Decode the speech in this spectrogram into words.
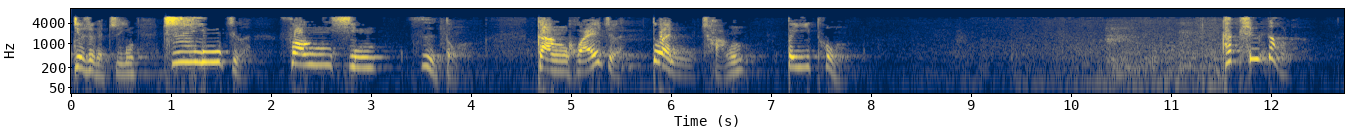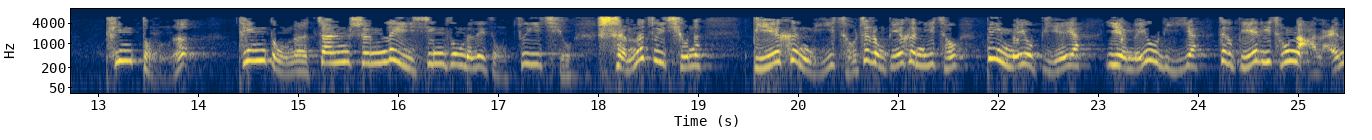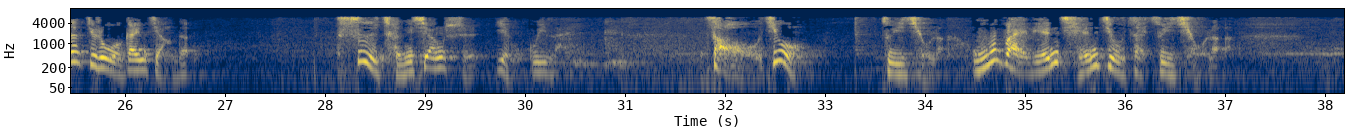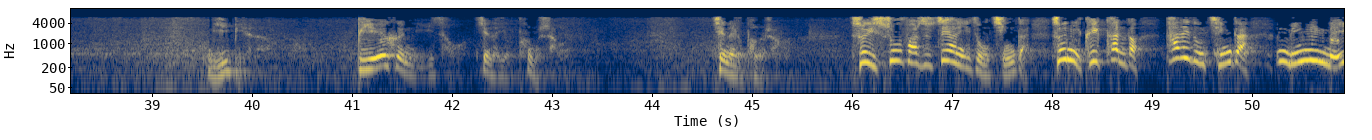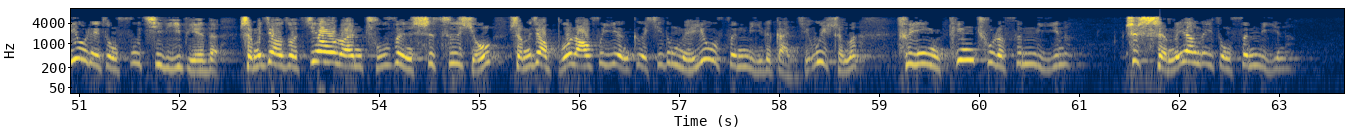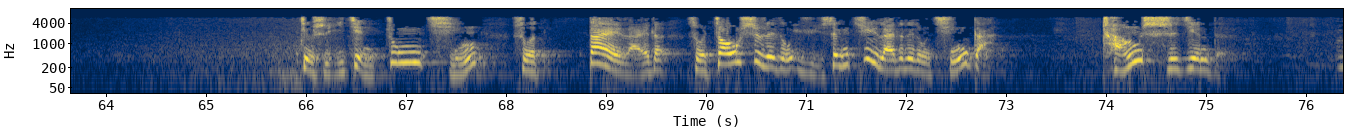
就是个知音。知音者，方心自懂；感怀者，断肠悲痛。听到了，听懂了，听懂了张生内心中的那种追求。什么追求呢？别恨离愁，这种别恨离愁并没有别呀，也没有离呀。这个别离从哪来呢？就是我刚才讲的“似曾相识燕归来”，早就追求了，五百年前就在追求了，离别了，别恨离愁，现在又碰上了，现在又碰上了。所以抒发是这样一种情感，所以你可以看到他那种情感明明没有那种夫妻离别的，什么叫做娇鸾雏凤失雌雄，什么叫伯劳飞燕各西都没有分离的感觉。为什么崔莺莺听出了分离呢？是什么样的一种分离呢？就是一见钟情所带来的、所昭示那种与生俱来的那种情感，长时间的。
